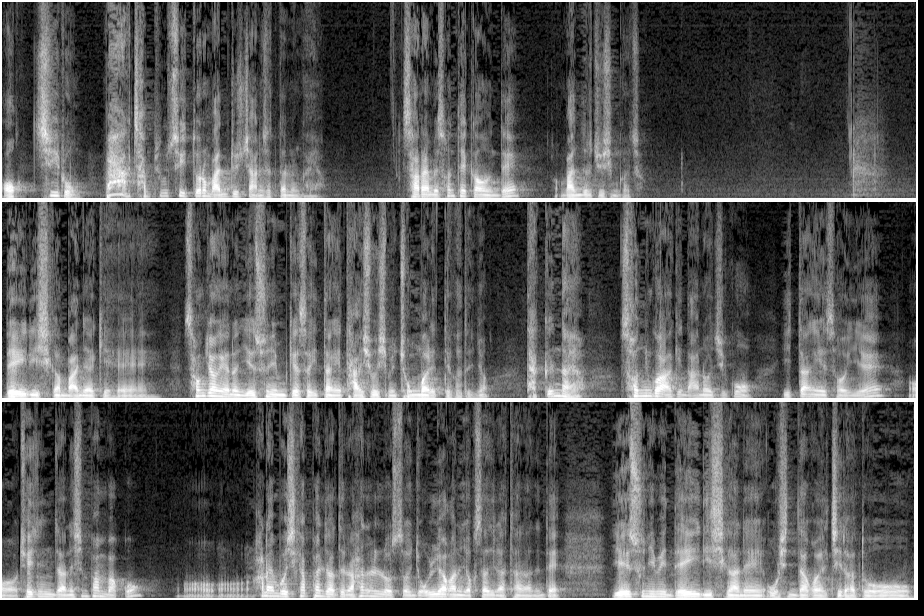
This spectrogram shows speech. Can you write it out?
억지로 막 잡을 수 있도록 만들어 주지 않으셨다는 거예요. 사람의 선택 가운데 만들어 주신 거죠. 내일 이 시간 만약에 성경에는 예수님께서 이 땅에 다시 오시면 종말의 때거든요. 다 끝나요. 선과 악이 나눠지고 이 땅에서의 어, 죄진 자는 심판받고 어, 하나님 보시 협한 자들은 하늘로서 이제 올려가는 역사들이 나타나는데 예수님이 내일 이 시간에 오신다고 할지라도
